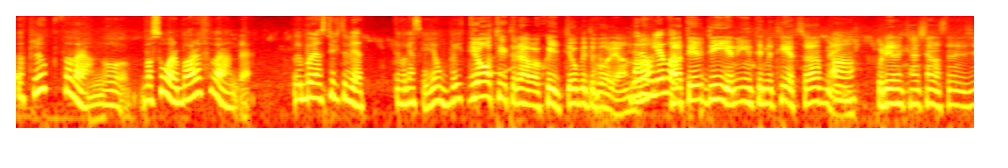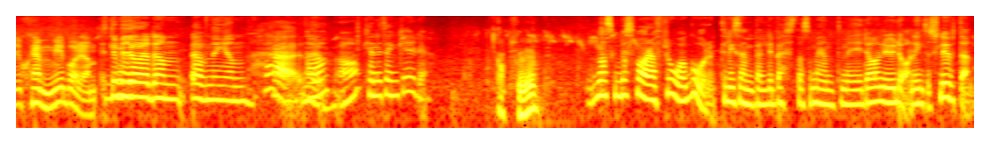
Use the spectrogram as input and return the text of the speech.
öppna upp för varandra och vara sårbara för varandra. Och I början tyckte vi att det var ganska jobbigt. Jag tyckte det här var skitjobbigt i början. Det roliga var- För att det, det är en intimitetsövning. Ja. Och det kan kännas skämmig i början. Ska vi göra den övningen här nu? Ja. Kan ni tänka er det? Absolut. Man ska besvara frågor, till exempel det bästa som hänt mig idag. Nu är dagen inte slut än.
